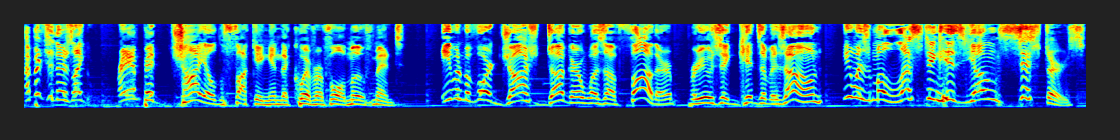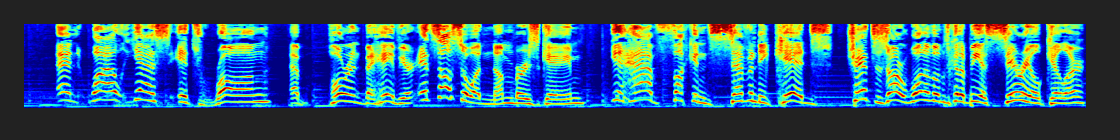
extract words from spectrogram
I bet you there's like rampant child fucking in the quiverful movement. Even before Josh Duggar was a father producing kids of his own, he was molesting his young sisters. And while, yes, it's wrong, abhorrent behavior, it's also a numbers game. You have fucking 70 kids, chances are one of them's gonna be a serial killer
